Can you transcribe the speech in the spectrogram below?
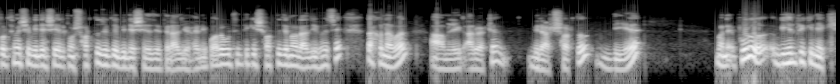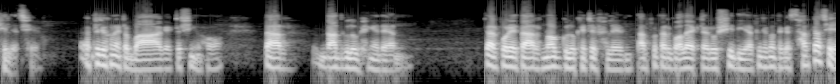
প্রথমে সে বিদেশে এরকম শর্তযুক্ত বিদেশে যেতে রাজি হয়নি। পরবর্তীতে কি শর্তে যেন রাজি হয়েছে? তখন আবার আওয়ামী লীগ আরও একটা বিরাট শর্ত দিয়ে মানে পুরো বিএনপিকে নিয়ে খেলেছে। আপনি যখন একটা বাঘ, একটা সিংহ, তার দাঁতগুলো ভেঙে দেন, তারপরে তার নখগুলো কেটে ফেলেন, তারপর তার গলায় একটা রশি দিয়ে আপনি যখন তাকে সার্কাসে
